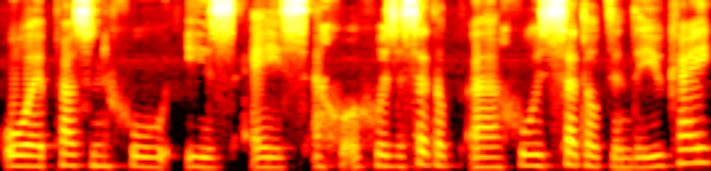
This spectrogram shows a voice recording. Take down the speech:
or a person who is a who is a settled uh, who is settled in the UK,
